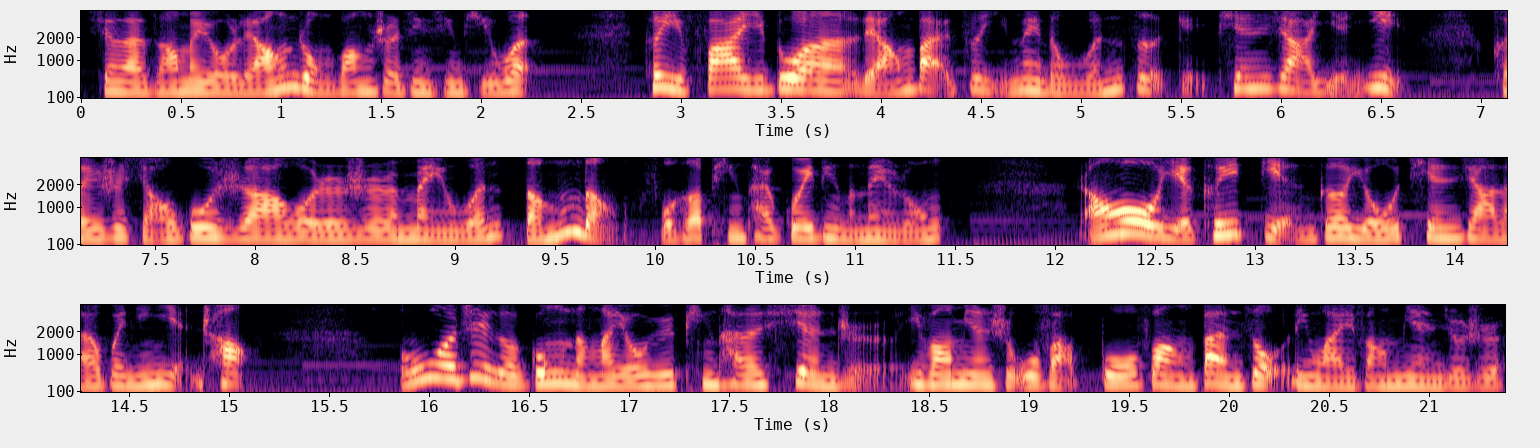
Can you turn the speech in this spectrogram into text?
现在咱们有两种方式进行提问。可以发一段两百字以内的文字给天下演绎，可以是小故事啊，或者是美文等等，符合平台规定的内容。然后也可以点歌由天下来为您演唱。不过这个功能啊，由于平台的限制，一方面是无法播放伴奏，另外一方面就是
